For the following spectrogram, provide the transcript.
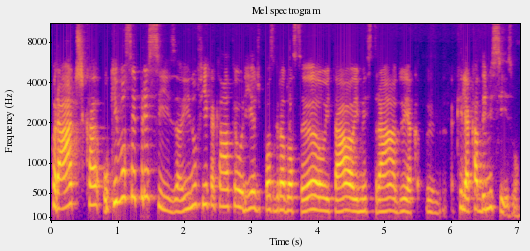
prática o que você precisa, e não fica aquela teoria de pós-graduação e tal, e mestrado, e aquele academicismo.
